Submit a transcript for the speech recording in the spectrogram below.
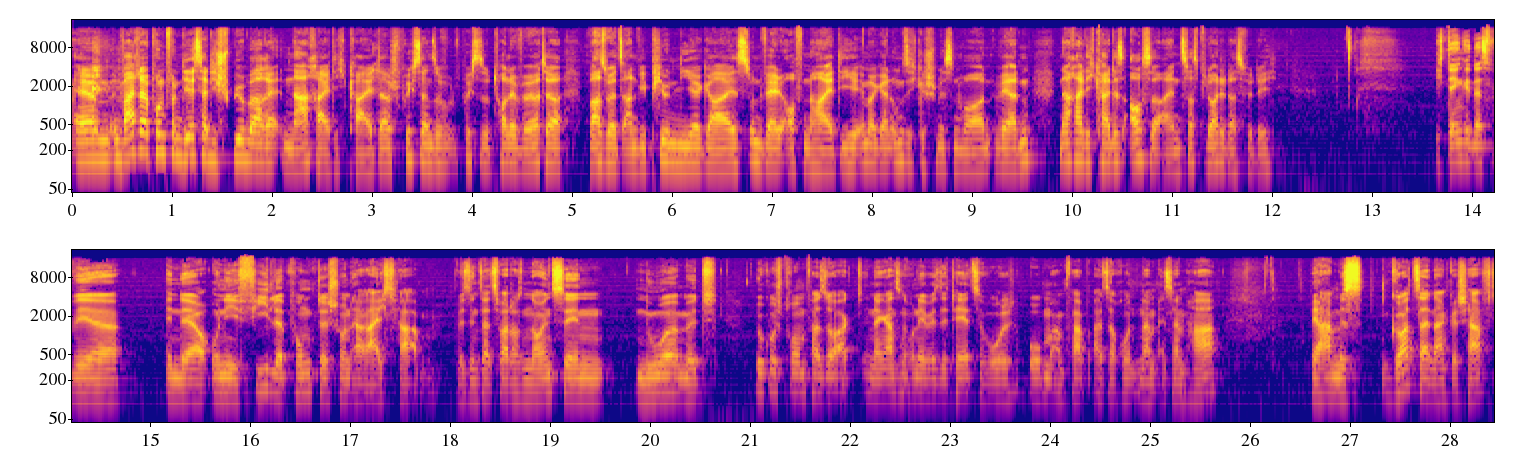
Ähm, ein weiterer Punkt von dir ist ja die spürbare Nachhaltigkeit. Da sprichst du dann so, sprichst du so tolle Wörter, Buzzwords an wie Pioniergeist und Weltoffenheit, die hier immer gern um sich geschmissen worden, werden. Nachhaltigkeit ist auch so eins. Was bedeutet das für dich? Ich denke, dass wir in der Uni viele Punkte schon erreicht haben. Wir sind seit 2019 nur mit Ökostrom versorgt in der ganzen Universität, sowohl oben am FAB als auch unten am SMH. Wir haben es Gott sei Dank geschafft,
